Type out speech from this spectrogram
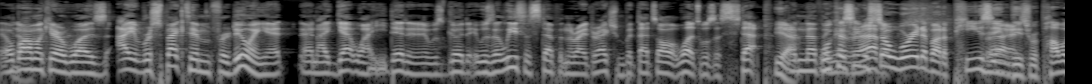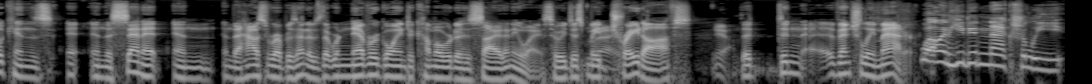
Obamacare was. I respect him for doing it, and I get why he did it. and It was good. It was at least a step in the right direction, but that's all it was. Was a step. Yeah, and nothing. well, because he was so worried about appeasing Right. these Republicans in the Senate and in the House of Representatives that were never going to come over to his side anyway. So he just made Right. trade-offs Yeah. that didn't eventually matter. Well, and he didn't actually.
